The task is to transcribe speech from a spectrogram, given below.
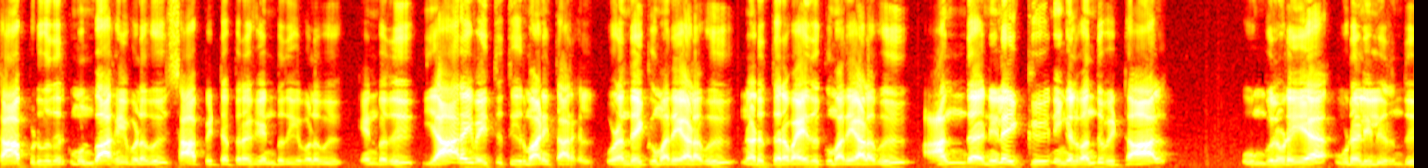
சாப்பிடுவதற்கு முன்பாக இவ்வளவு சாப்பிட்ட பிறகு என்பது இவ்வளவு என்பது யாரை வைத்து தீர்மானித்தார்கள்? குழந்தைக்கும் அதே அளவு நடுத்தர வயதுக்கும் அதே அளவு. அந்த நிலைக்கு நீங்கள் வந்துவிட்டால் உங்களுடைய உடலிலிருந்து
